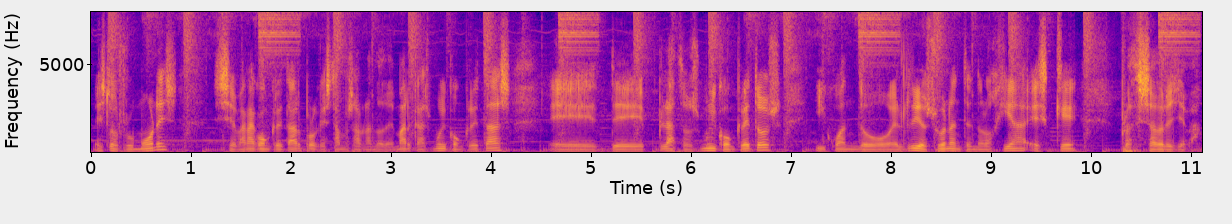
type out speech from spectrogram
estos rumores se van a concretar porque estamos hablando de marcas muy concretas, eh, de plazos muy concretos y cuando el río suena en tecnología es que procesadores lleva.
